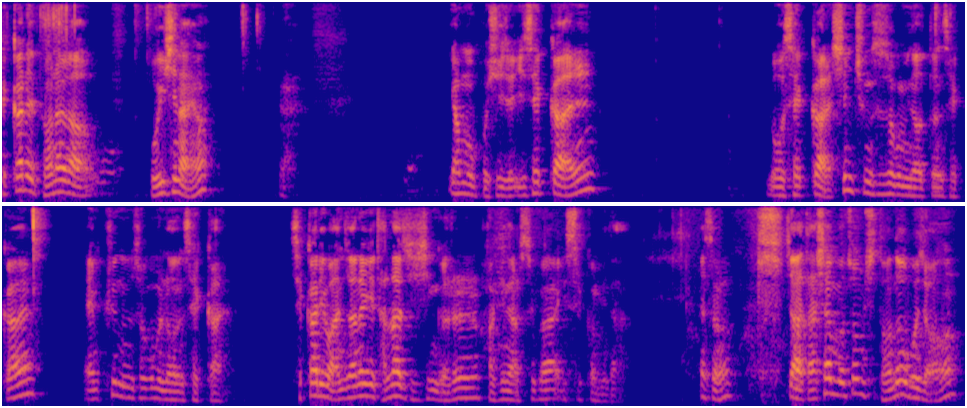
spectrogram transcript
색깔의 변화가 보이시나요? 이 한번 보시죠. 이 색깔, 요 색깔, 심층수 소금이 넣었던 색깔, MQ 눈소금을 넣은 색깔, 색깔이 완전하게 달라지신 것을 확인할 수가 있을 겁니다. 그래서 자 다시 한번 조금씩 더 넣어보죠.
